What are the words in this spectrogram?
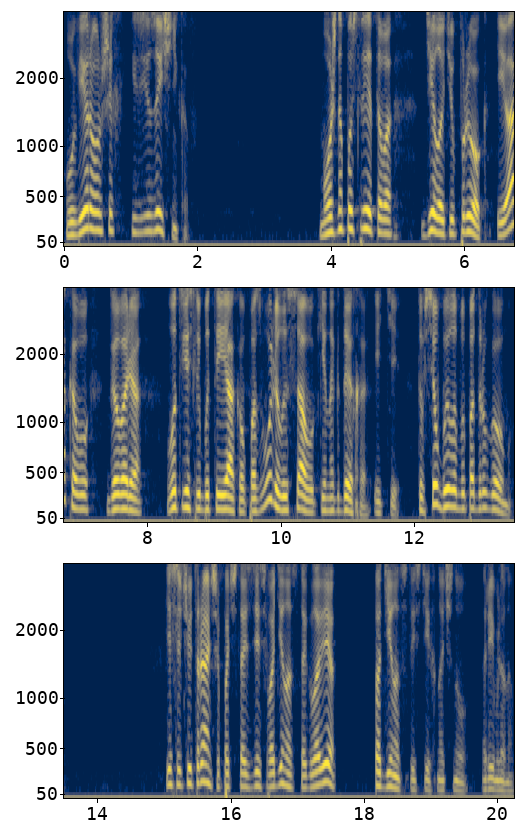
уверовавших из язычников. Можно после этого делать упрек Иакову, говоря, вот если бы ты, Иаков, позволил Исаву Кинагдеха идти, то все было бы по-другому. Если чуть раньше почитать здесь в 11 главе, 11 стих начну, римлянам.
